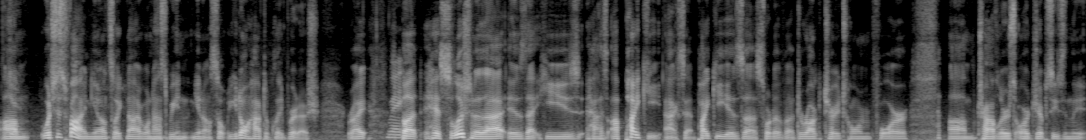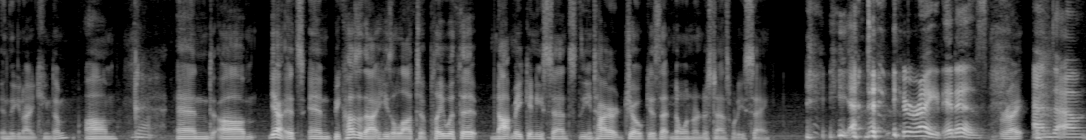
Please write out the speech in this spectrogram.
um, which is fine. You know, it's like not everyone has to be. In, you know, so you don't have to play British, right? right But his solution to that is that he's has a pikey accent. Pikey is a sort of a derogatory term for um, travelers or gypsies in the in the United Kingdom. Um, yeah and um, yeah, it's and because of that, he's allowed to play with it, not make any sense. The entire joke is that no one understands what he's saying. yeah, you're right. It is. Right. And um,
